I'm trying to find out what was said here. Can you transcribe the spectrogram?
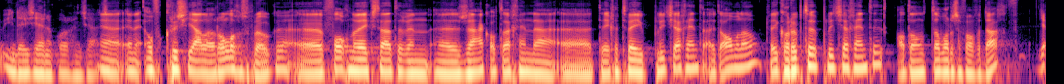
in deze henneporganisatie. Ja, en over cruciale rollen gesproken. eh, volgende week staat er een eh, zaak op de agenda eh, tegen twee politieagenten uit Almelo. Twee corrupte politieagenten. Althans, daar worden ze van verdacht. Ja.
